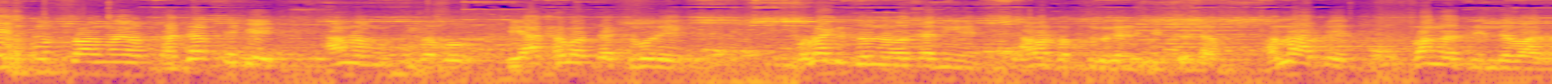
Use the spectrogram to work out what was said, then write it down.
এই সমস্ত অন্যায় অত্যাচার থেকে আমরা মুক্তি পাবো। এই আশাবাদ ব্যক্ত করে সবাইকে ধন্যবাদ জানিয়ে আমার বক্তব্য শেষ করলাম আল্লাহ হাফেজ। বাংলাদেশ জিন্দাবাদ।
